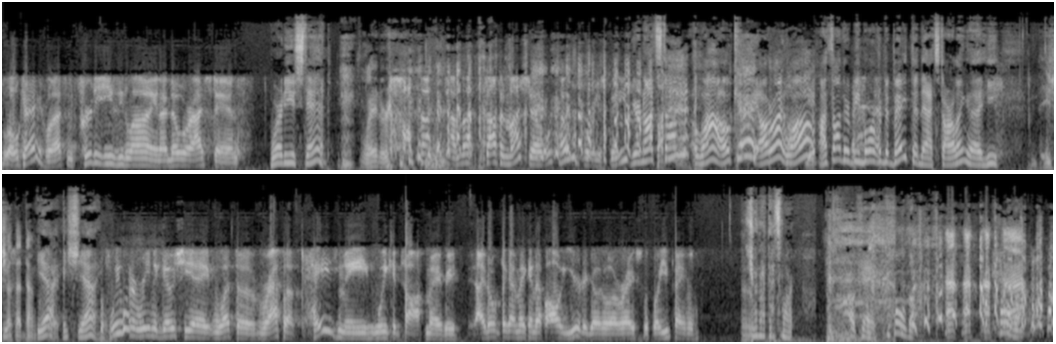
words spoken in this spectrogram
Okay, well, that's a pretty easy line. I know where I stand. Where do you stand? Later. I'm not, I'm not stopping my show. We're coming for you, Steve. You're not stopping. Wow. Okay. All right. Wow. I thought there'd be more of a debate than that, Starling. Uh, he. He shut that down. Yeah. He, sh- yeah. If we want to renegotiate what the wrap up pays me, we could talk maybe. I don't think I make enough all year to go to a race with what you pay me. You're not that smart. Okay. Hold on. Hold on.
